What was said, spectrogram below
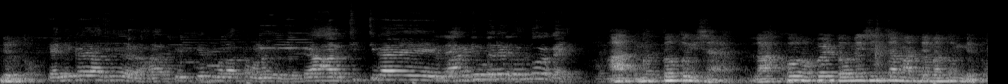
फिरतो. त्यांनी काय असं हा ते तेच मला आता म्हणायचं होतं. त्या आर्थिकची काय मागणी वगैरे करतो का काय आ- मग तो तो विषय आहे. लाखो रुपये डोनेशनच्या माध्यमातून घेतो.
